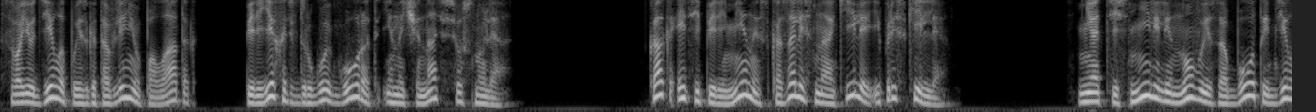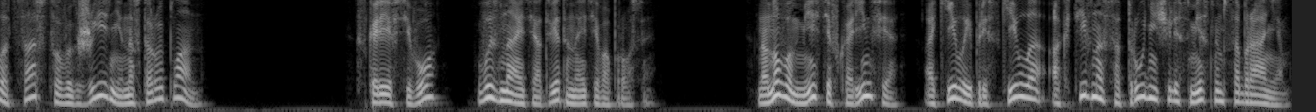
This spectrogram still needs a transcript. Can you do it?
свое дело по изготовлению палаток, переехать в другой город и начинать все с нуля. Как эти перемены сказались на Акиле и Прескилле? Не оттеснили ли новые заботы дела царства в их жизни на второй план? Скорее всего, вы знаете ответы на эти вопросы. На новом месте в Коринфе Акила и Прескилла активно сотрудничали с местным собранием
